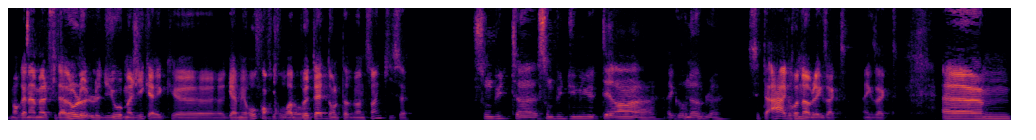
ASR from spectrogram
Morgan Amalfitano, le, le duo magique avec euh, Gamero, qu'on retrouvera peut-être dans le top 25, qui sait? Son but, euh, son but du milieu de terrain à, à Grenoble. C'était ah, à Grenoble, exact. exact. Euh,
